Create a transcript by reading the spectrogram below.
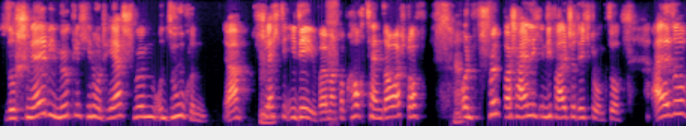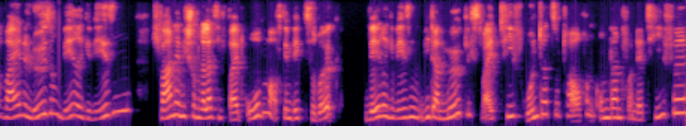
so schnell wie möglich hin und her schwimmen und suchen. Ja, hm. schlechte mhm. Idee, weil man verbraucht seinen Sauerstoff ja. und schwimmt wahrscheinlich in die falsche Richtung. So. Also meine Lösung wäre gewesen, ich war nämlich schon relativ weit oben auf dem Weg zurück, wäre gewesen, wieder möglichst weit tief runterzutauchen, um dann von der Tiefe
